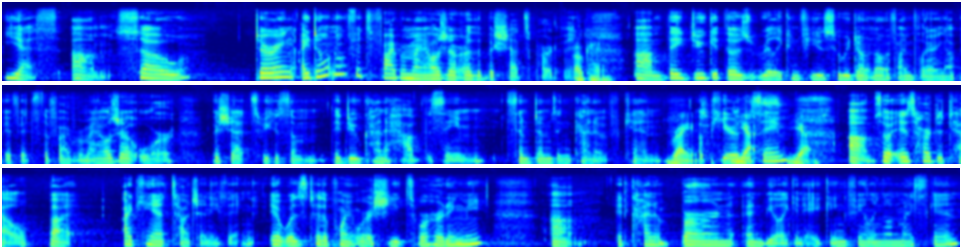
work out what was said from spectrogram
Yes. Um, so during, I don't know if it's fibromyalgia or the Behçet's part of it. Okay. Um, they do get those really confused, so we don't know if I'm flaring up if it's the fibromyalgia or Behçet's because some they do kind of have the same symptoms and kind of can Right. appear Yes, the same. yes. Um, so it is hard to tell, but I can't touch anything. It was to the point where sheets were hurting me. Um, it kind of burn and be like an aching feeling on my skin.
